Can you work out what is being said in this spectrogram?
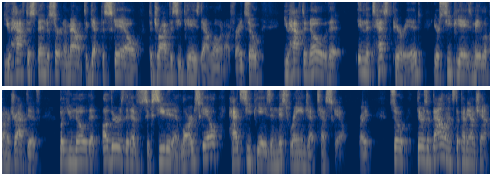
you have to spend a certain amount to get the scale to drive the CPAs down low enough, right? So you have to know that in the test period, your CPAs may look unattractive, but you know that others that have succeeded at large scale had CPAs in this range at test scale, right? So there's a balance depending on channel.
